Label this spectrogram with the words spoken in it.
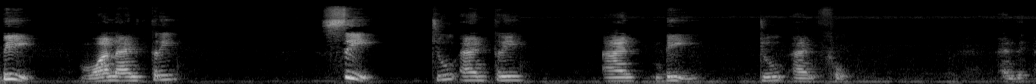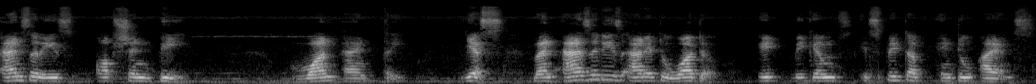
B. 1 and 3 C. 2 and 3 and D. 2 and 4 and the answer is option B 1 and 3 yes when acid is added to water it becomes it split up into ions.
